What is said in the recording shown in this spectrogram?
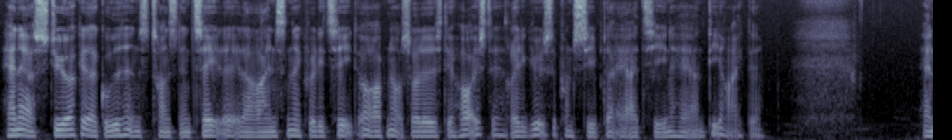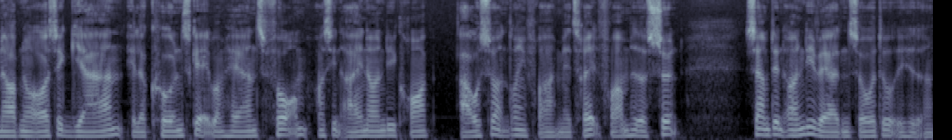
Han er styrket af Gudhedens transcendentale eller rensende kvalitet og opnår således det højeste religiøse princip, der er at tjene Herren direkte. Han opnår også gjern eller kundskab om Herrens form og sin egen åndelige krop, afsondring fra materiel fromhed og synd, samt den åndelige verdens overdådigheder.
